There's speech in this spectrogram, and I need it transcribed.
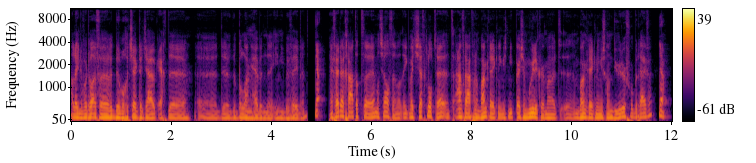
Alleen er wordt wel even dubbel gecheckt dat jij ook echt de, uh, de, de belanghebbende in die BV bent. Ja. En verder gaat dat uh, helemaal hetzelfde. Want ik, wat je zegt klopt, hè? het aanvragen van een bankrekening is niet per se moeilijker, maar het, een bankrekening is gewoon duurder voor bedrijven. Ja.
